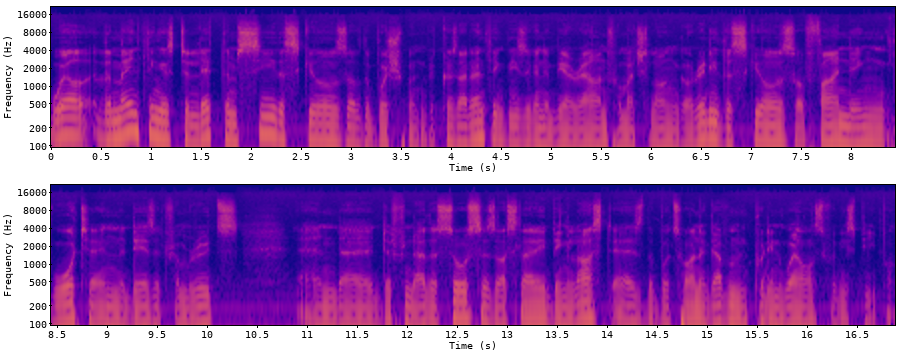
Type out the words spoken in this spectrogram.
Well, the main thing is to let them see the skills of the Bushman because I don't think these are going to be around for much longer. Already, the skills of finding water in the desert from roots and uh, different other sources are slowly being lost as the Botswana government put in wells for these people.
